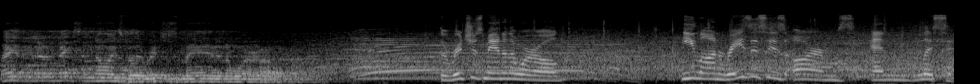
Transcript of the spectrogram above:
Ladies and gentlemen, make some noise for the richest man in the world. The richest man in the world. Elon raises his arms and listen.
